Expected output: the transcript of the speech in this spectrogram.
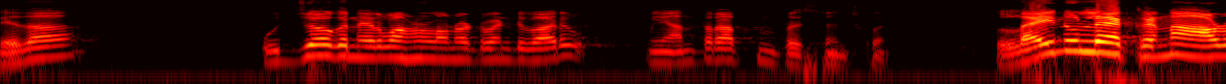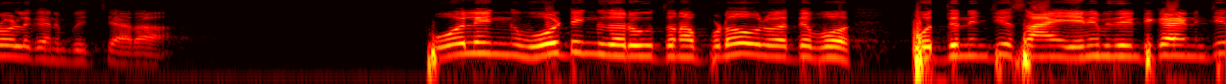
లేదా ఉద్యోగ నిర్వహణలో ఉన్నటువంటి వారు మీ అంతరాత్మను ప్రశ్నించుకోండి. లైనుల్లో లేకుండా ఆడవాళ్ళు కనిపించారా? పోలింగ్ ఓటింగ్ జరుగుతున్నప్పుడు లేకపోతే పొద్దునుంచి పొద్దు నుంచి సాయం ఎనిమిదింటికాడి నుంచి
